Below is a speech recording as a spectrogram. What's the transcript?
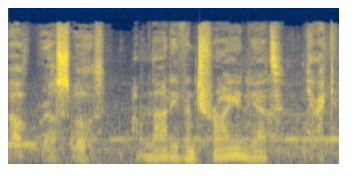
Oh, real smooth. I'm not even trying yet. Yeah, I can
